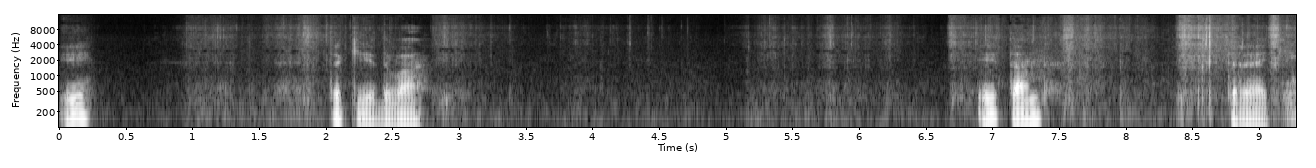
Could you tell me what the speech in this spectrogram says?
І такі два. І там третій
